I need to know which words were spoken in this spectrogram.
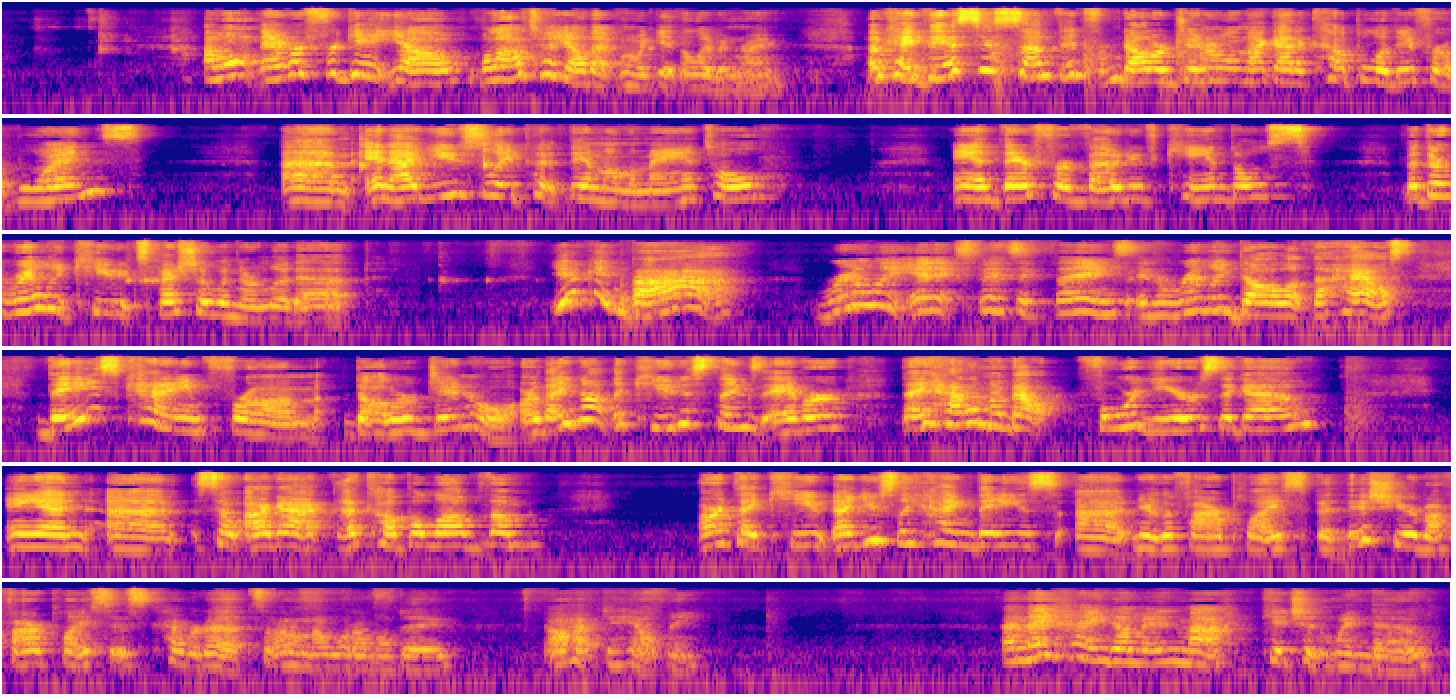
I won't ever forget y'all. Well, I'll tell y'all that when we get in the living room. Okay, this is something from Dollar General, and I got a couple of different ones. Um, and I usually put them on the mantle. And they're for votive candles. But they're really cute, especially when they're lit up. You can buy really inexpensive things and really doll up the house. These came from Dollar General. Are they not the cutest things ever? They had them about four years ago. And um, so I got a couple of them. Aren't they cute? I usually hang these uh, near the fireplace, but this year my fireplace is covered up, so I don't know what I'm going to do. Y'all have to help me. I may hang them in my kitchen window.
